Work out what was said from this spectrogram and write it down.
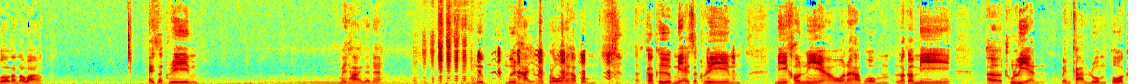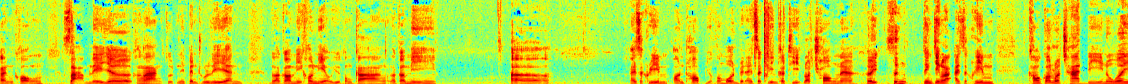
ตัวกันระหว่าง ไอศครีม ไม่ถ่ายเลยนะ มือมือถ่ายยังไม่โปรนะครับผม ก็คือมีไอศครีม มีข้าวเหนียวนะครับผม แล้วก็มีทุเรียนเป็นการรวมตัวกันของ3เลเยอร์ข้างล่างสุดนี่เป็นทุเรียน แล้วก็มีข้าวเหนียวอยู่ตรงกลาง แล้วก็มีไอศครีมออนท็อปอยู่ข้างบนเป็นไอศครีมกะทิรสช่องนะ เฮ้ย ซึ่งจริง ๆ แล้วไอศครีม เขาก็รสชาติดีนะเว้ย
